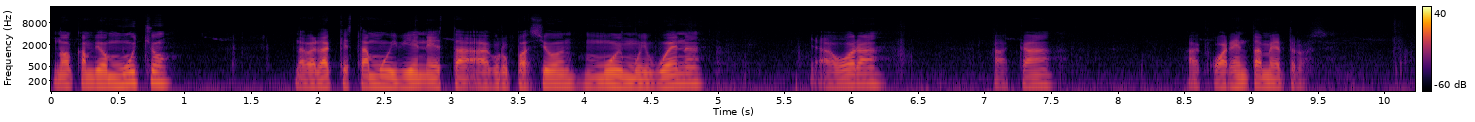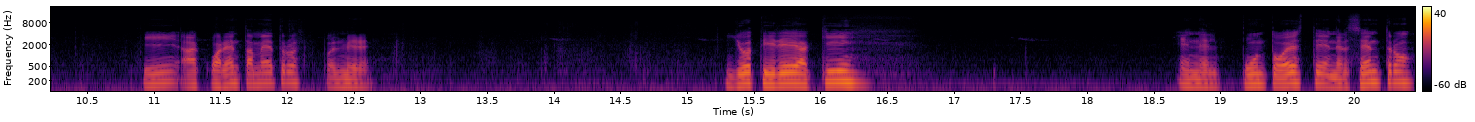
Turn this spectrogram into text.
No cambió mucho. La verdad que está muy bien esta agrupación. Muy, muy buena. Y ahora, acá, a 40 metros. Y a 40 metros, pues miren, yo tiré aquí en el punto este, en el centro,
